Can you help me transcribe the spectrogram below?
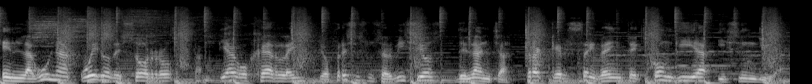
En Laguna Cuero de Zorro, Santiago Herley te ofrece sus servicios de lanchas Tracker 620 con guía y sin guía.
